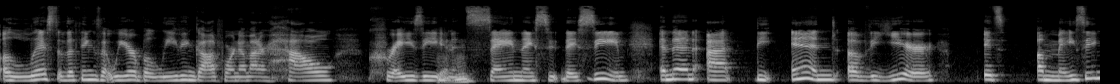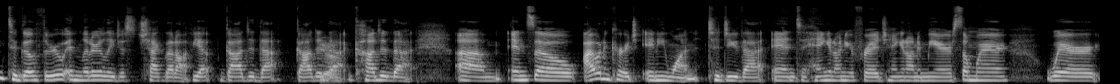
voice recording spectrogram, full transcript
a list of the things that we are believing God for, no matter how crazy and insane they they seem. And then at the end of the year, it's amazing to go through and literally just check that off. Yep, God did that. God did Yeah. that. God did that. Um, and so I would encourage anyone to do that and to hang it on your fridge, hang it on a mirror somewhere where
